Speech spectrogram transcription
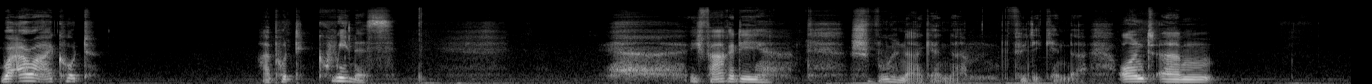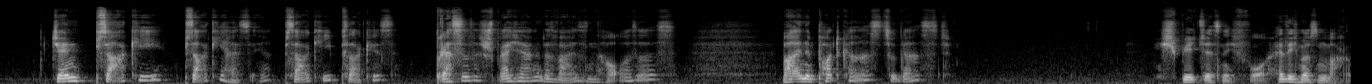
Wherever I could, I put Queerness. Ich fahre die Schwulenagenda für die Kinder. Und ähm, Jen Psaki, Psaki heißt ja? Psaki, Psakis, Pressesprecherin des Weißen Hauses, war in einem Podcast zu Gast. Ich spielte es nicht vor. Hätte ich müssen machen.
